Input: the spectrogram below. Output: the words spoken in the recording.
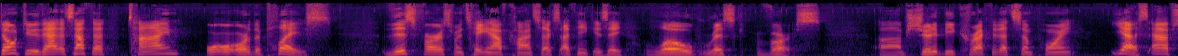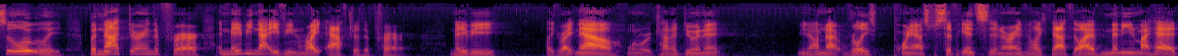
Don't do that. It's not the time or, or, or the place. This verse, when taken out of context, I think is a low risk verse. Um, should it be corrected at some point? Yes, absolutely. But not during the prayer, and maybe not even right after the prayer. Maybe like right now, when we're kind of doing it, you know, I'm not really pointing out a specific incident or anything like that, though I have many in my head.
